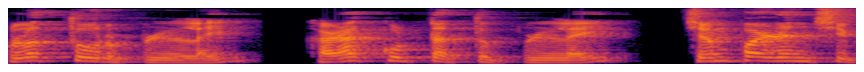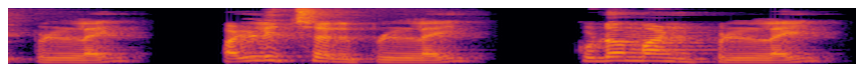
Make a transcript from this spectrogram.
குளத்தூர் பிள்ளை கழக்கூட்டத்து பிள்ளை செம்பழஞ்சி பிள்ளை பள்ளிச்சல் பிள்ளை குடமண் பிள்ளை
